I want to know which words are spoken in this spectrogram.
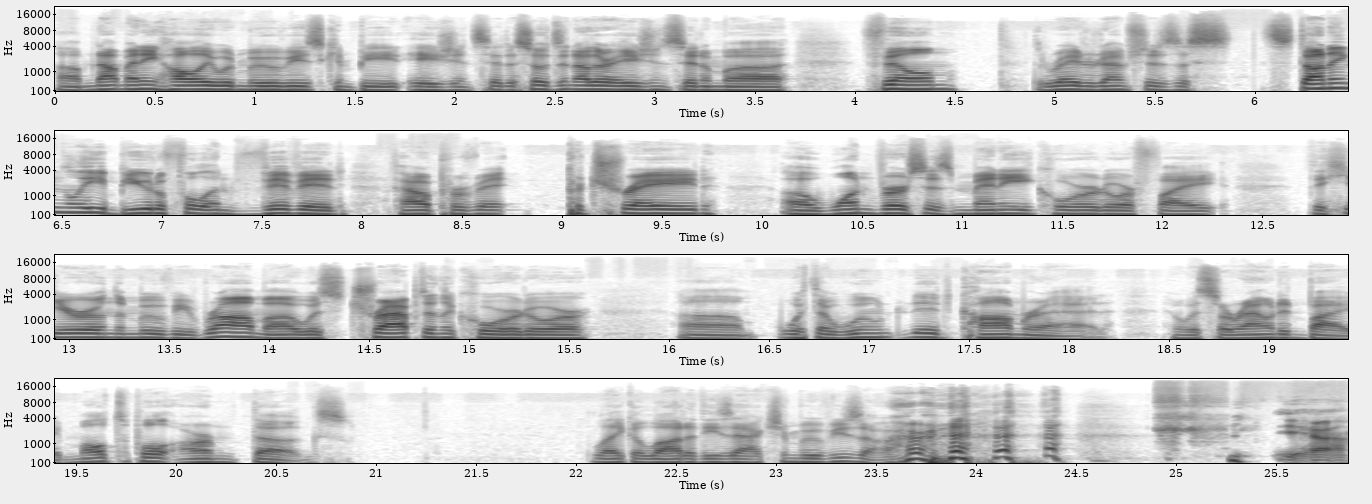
Um, not many Hollywood movies can beat Asian cinema. So it's another Asian cinema film. The Raid Redemption is a s- stunningly beautiful and vivid of how it perva- portrayed a one versus many corridor fight. The hero in the movie Rama was trapped in the corridor um, with a wounded comrade and was surrounded by multiple armed thugs, like a lot of these action movies are. Yeah.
